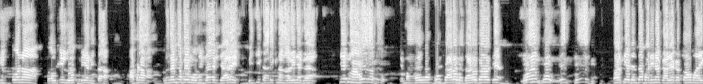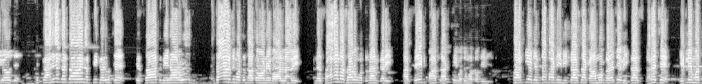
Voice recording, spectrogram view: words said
વિશ્વના સૌથી લોકપ્રિય નેતા આપણા નરેન્દ્રભાઈ મોદી સાહેબ જયારે બીજી તારીખના આવીને ગયા, જે માહોલ હતો, એ માહોલનો ખૂબ સારો વધારો થયો છે. ભારતીય જનતા પાર્ટીના કાર્યકર્તાઓમાં આવી ગયો છે. કાર્યકર્તાઓએ નક્કી કર્યું છે કે સાત મહિના રોજ બધા જ મતદાતાઓને બહાર લાવી અને સારામાં સારું મતદાન કરી આ શ્રેષ્ઠ પાંચ લાખથી વધુ મતો દીધી ભારતીય જનતા પાર્ટી વિકાસના કામો કરે છે, વિકાસ કરે છે એટલે મત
